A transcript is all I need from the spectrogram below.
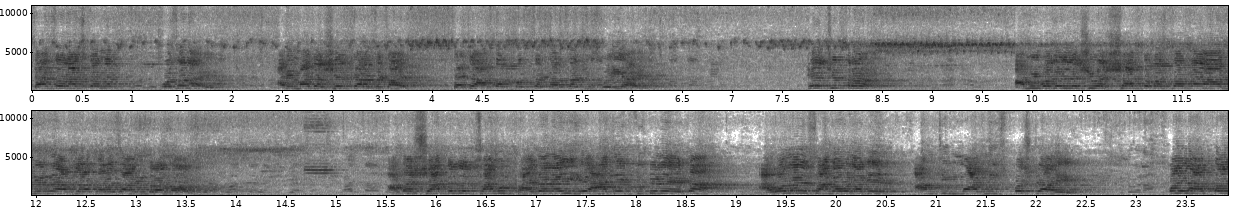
त्यांचं राजकारणात वजन आहे. आणि माझ्या शेतकऱ्याचं काय? त्याच्या हातात फक्त कर्जाची वही आहे. हे चित्र आम्ही बदलल्याशिवाय शांत बसणार नाही हा निर्णय आपल्याला करायचा आहे मित्रांनो आज. आता शांततेत सांगून फायदा नाही हे आज एक दुटीने एका आवाजाने सांगावं लागेल. आमची मागणी स्पष्ट आहे. पहिला आता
